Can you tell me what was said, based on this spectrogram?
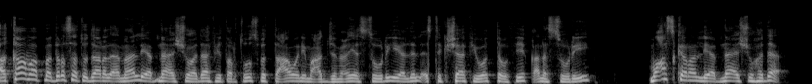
أقامت مدرسة دار الأمان لأبناء الشهداء في طرطوس بالتعاون مع الجمعية السورية للاستكشاف والتوثيق أنا السوري معسكرا لأبناء الشهداء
